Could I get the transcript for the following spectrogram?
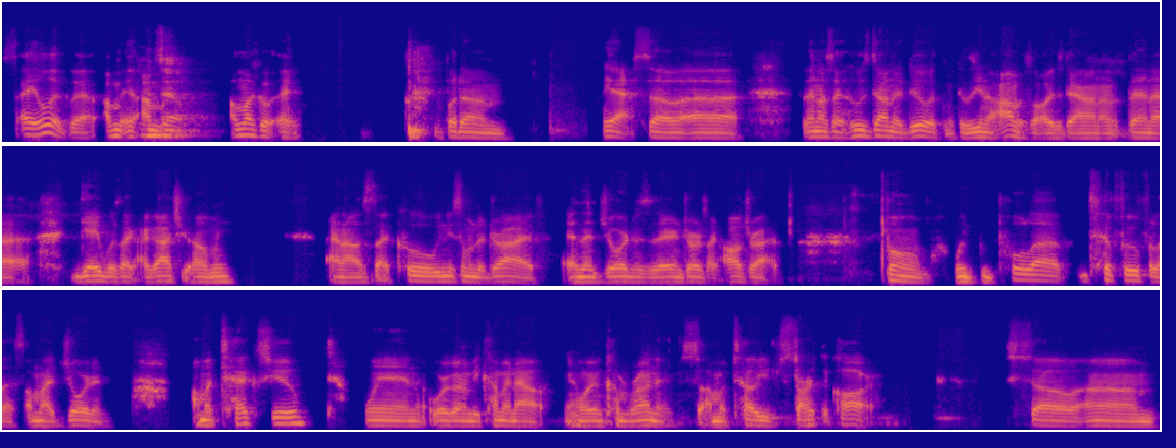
So, hey, look, that I'm I'm Denzel. I'm like, hey, but um, yeah. So uh, then I was like, who's down to do it with me? Because you know I was always down. And then uh, Gabe was like, I got you, homie. And I was like, cool. We need someone to drive. And then Jordan's there, and Jordan's like, I'll drive. Boom. We we pull up to Food for Less. I'm like, Jordan, I'm gonna text you when we're gonna be coming out, and we're gonna come running. So I'm gonna tell you start the car. So um,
